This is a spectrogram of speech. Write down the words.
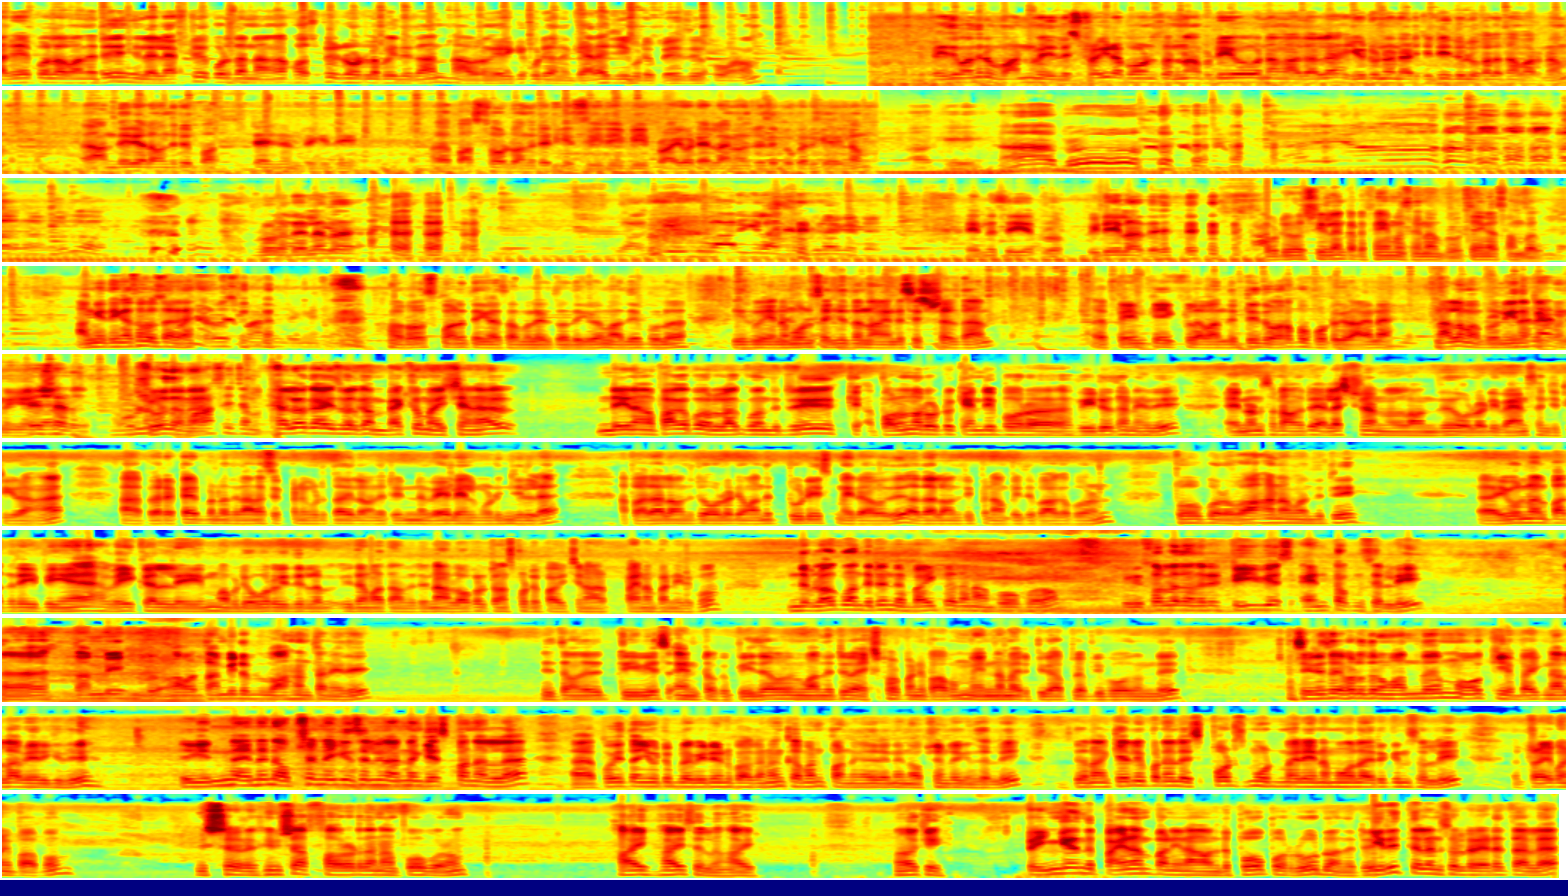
அதே போல் வந்துட்டு இதில் லெஃப்ட்டு போட்டு தான் நாங்கள் ஹாஸ்பிட்டல் ரோட்டில் போய்த்து தான் அவங்க இருக்கக்கூடிய அந்த கேரேஜி கூடிய பிளேஸுக்கு போனோம். இப்போ இது வந்துட்டு ஒன் வே இதில் ஸ்ட்ரைட்டாக போகணும்னு சொன்னால் அப்படியோ நாங்கள் அதெல்லாம் யூடியூப் அடிச்சுட்டு உள்ள தான் வரணும். அந்த ஏரியாவில் வந்துட்டு பஸ் ஸ்டேஷன் இருக்குது. அதாவது பஸ் ஹோல்டு வந்துட்டு இருக்குது சிஜிபி ப்ரைவேட் எல்லாமே வந்துட்டு இதுக்கு இருக்குது ஓகே. ஆ ப்ரோ ப்ரோ எல்லாமே என்ன செய்ய ப்ரோ விடையில அது அப்படியோ ஸ்ரீலங்கா ஃபேமஸ் என்ன ப்ரோ தேங்காய் சாம்பல். அங்கே தேங்காய் சாம்பல் தர ரோஸ் பண்ணுறீங்க ரோஸ் பாலும் தேங்காய் சாம்பல் எடுத்து வந்துக்கிறோம் அதே போல் இது என்னமோன்னு செஞ்சு தந்தாங்க என் சிஸ்டர் தான். பெயின் கேக்கில் வந்துட்டு இது உரப்பு போட்டுக்கிறாங்க. என்ன? நல்லமா ப்ரோ நீ தான் ட்ரை பண்ணீங்க. ஷூர் தானே? Hello guys welcome back to my channel இன்றைக்கு நாங்கள் பார்க்க போகிற லக் வந்துட்டு பொலன ரோட்டு கேண்டி போகிற வீடியோ தானே இது. என்னென்னு சொன்னால் வந்துட்டு எலக்ட்ரிஷனில் வந்து ஆல்ரெடி வேன் செஞ்சுட்டு இருக்காங்க இப்போ ரிப்பேர் பண்ணுறது நான் செட் பண்ணி கொடுத்தா இதில் வந்துட்டு இன்னும் வேலைகள் முடிஞ்சில்ல. அப்போ அதால் வந்துட்டு ஆல்ரெடி வந்து டூ டேஸ் மாதிரி ஆகுது. அதால் வந்துட்டு இப்போ நான் போய் இது பார்க்க போகிறேன் போக போகிற வாகனம் வந்துட்டு இவ்வளோ நாள் பார்த்துட்டு இருப்பீங்க வெஹிக்கல்லையும் அப்படி ஒவ்வொரு இதில் விதமாக தான் வந்துட்டு நான் லோக்கல் டிரான்ஸ்போர்ட்டை பாவிச்சு நான் பயணம் பண்ணியிருப்போம் இந்த ப்ளாக் வந்துட்டு இந்த பைக்கில் தான் நான் போக போகிறோம் இது சொல்கிறது வந்துட்டு டிவிஎஸ் என்டாக்னு சொல்லி தம்பி அவர் தம்பிட்டு வாகனம் தானே இது. இது வந்துட்டு டிவிஎஸ் என்டாக் இப்போ இதை வந்துட்டு எக்ஸ்போர்ட் பண்ணி பார்ப்போம். என்ன மாதிரி பிக்கப்பில் எப்படி போகுதுண்டு சீரியஸாக எவ்வளோ தூரம் வந்தோம்? ஓகே பைக் நல்லாவே இருக்குது. இது என்ன என்னென்ன ஆப்ஷன் இருக்குன்னு சொல்லி நான் இன்னும் கெஸ் பண்ணல. போய் தான் யூடியூப்ல வீடியோன்னு பார்க்கணும். கமெண்ட் பண்ணுங்க என்னென்ன ஆப்ஷன் இருக்குன்னு சொல்லி. இதை நான் கேள்வி பண்ணல ஸ்போர்ட்ஸ் மூட் மாதிரி என்னமோலாம் இருக்குன்னு சொல்லி ட்ரை பண்ணி பார்ப்போம். மிஸ்டர் ஹின்ஷாஃப் அவரோட தான் நான் போக போகிறோம் ஹாய் ஹாய் சொல்லுங்க ஹாய் ஓகே இப்போ இங்கேருந்து பயணம் பண்ணி நாங்கள் வந்துட்டு போக போகிற ரூட் வந்துட்டு இருத்தலைன்னு சொல்கிற இடத்தால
